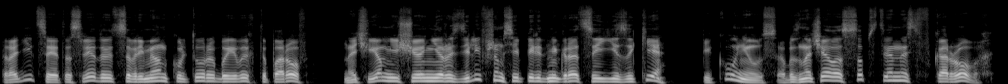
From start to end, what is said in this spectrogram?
Традиция эта следует со времен культуры боевых топоров, на чьем еще не разделившемся перед миграцией языке пекуниус обозначала собственность в коровах.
